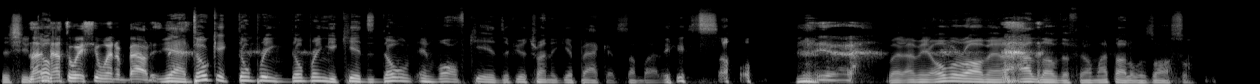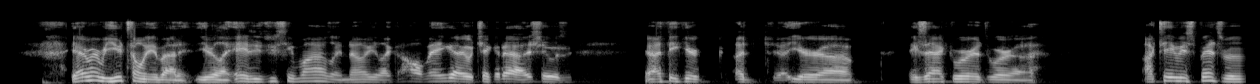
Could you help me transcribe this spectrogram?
that she. Not, don't- the way she went about it. yeah, don't get don't bring don't bring your kids. Don't involve kids if you're trying to get back at somebody. so. Yeah. But I mean, overall, man, I, I love the film. I thought it was awesome. Yeah, I remember you told me about it. You're like, "Hey, did you see Miles?" Like, no. You're like, "Oh man, you gotta go check it out." This shit was. I think your uh, your uh, exact words were uh, Octavia Spencer.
